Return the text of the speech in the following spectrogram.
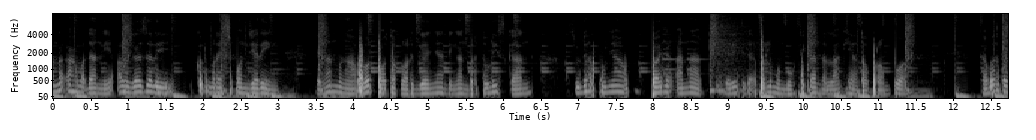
anak Ahmad Dhani Al Ghazali ikut merespon Jering dengan mengupload foto keluarganya dengan bertuliskan sudah punya banyak anak, jadi tidak perlu membuktikan lelaki atau perempuan. Kabar, ter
